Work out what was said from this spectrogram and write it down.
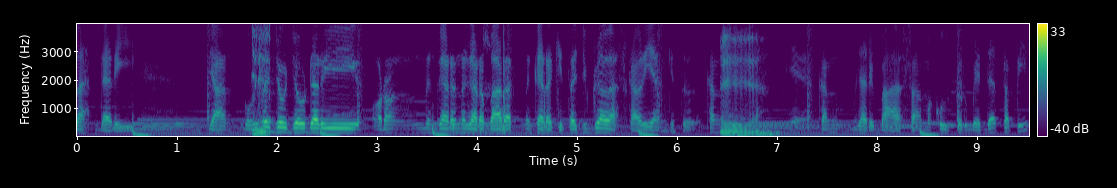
lah dari jangan gak usah Iya. jauh-jauh dari orang negara-negara barat negara kita juga lah sekalian gitu kan Iya. ya kan dari bahasa sama kultur beda tapi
